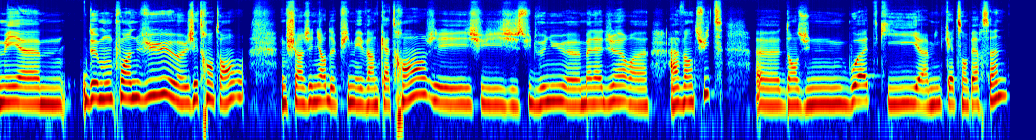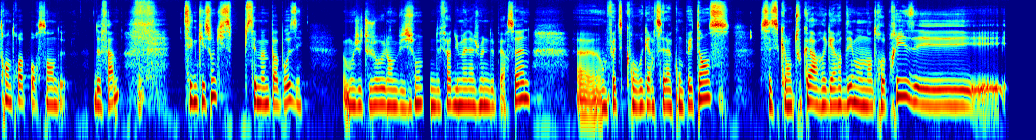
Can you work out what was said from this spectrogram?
Mais euh, de mon point de vue, euh, j'ai 30 ans. Donc, je suis ingénieur depuis mes 24 ans. Je suis, je suis devenue euh, manager à 28 dans une boîte qui a 1400 personnes, 33% de, de femmes. C'est une question qui s'est même pas posée. Moi, j'ai toujours eu l'ambition de faire du management de personnes. en fait, ce qu'on regarde, c'est la compétence. C'est ce qu'en tout cas a regardé mon entreprise et,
